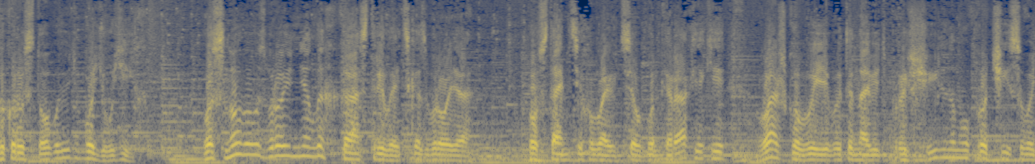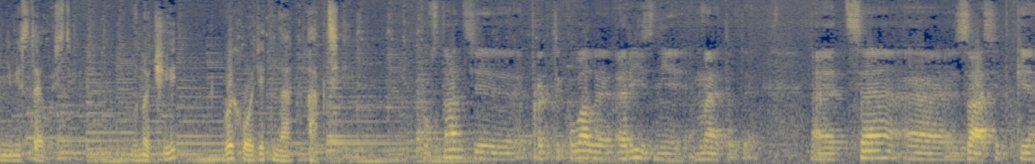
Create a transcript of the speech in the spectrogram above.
використовують в бою їх. Основа озброєння легка стрілецька зброя. Повстанці ховаються в бункерах, які важко виявити навіть при щільному прочісуванні місцевості. Вночі виходять на акції. повстанці практикували різні методи. Е, Це е, засідки,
